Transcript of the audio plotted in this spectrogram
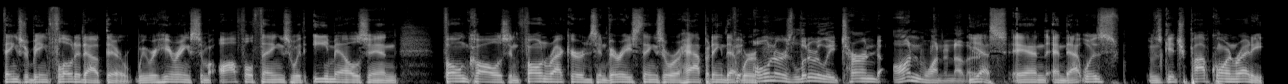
Things are being floated out there. We were hearing some awful things with emails and phone calls and phone records and various things that were happening that The were owners literally turned on one another. Yes, and and that was it was get your popcorn ready.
